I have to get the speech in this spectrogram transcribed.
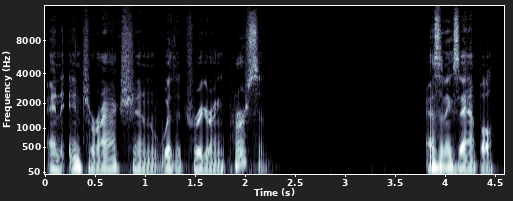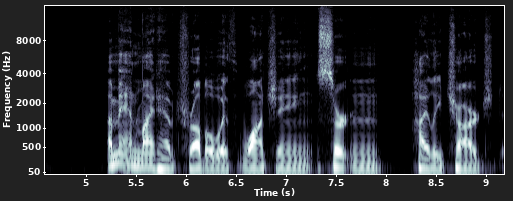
an interaction with a triggering person. As an example, a man might have trouble with watching certain highly charged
